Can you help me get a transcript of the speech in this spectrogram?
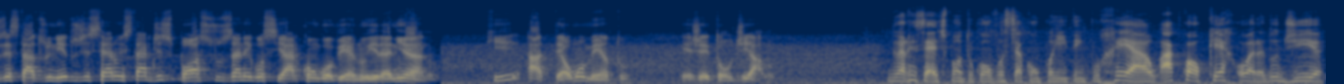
os Estados Unidos disseram estar dispostos a negociar com o governo iraniano, que, até o momento, rejeitou o diálogo. No R7.com você acompanha em tempo real, a qualquer hora do dia,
